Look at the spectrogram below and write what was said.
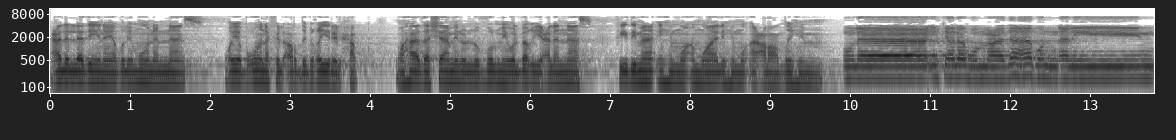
على الذين يظلمون الناس ويبغون في الأرض بغير الحق وهذا شامل للظلم والبغي على الناس في دمائهم وأموالهم وأعراضهم. اولئك لهم عذاب اليم.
